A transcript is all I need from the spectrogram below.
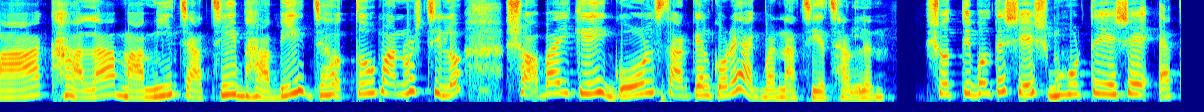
মা, খালা, মামি, চাচি, ভাবি, যত মানুষ ছিল, সবাইকেই গোল সার্কেল করে একবার নাচিয়ে ছাড়লেন। সত্যি বলতে শেষ মুহূর্তে এসে এত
